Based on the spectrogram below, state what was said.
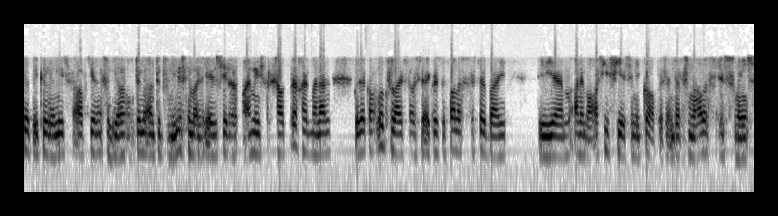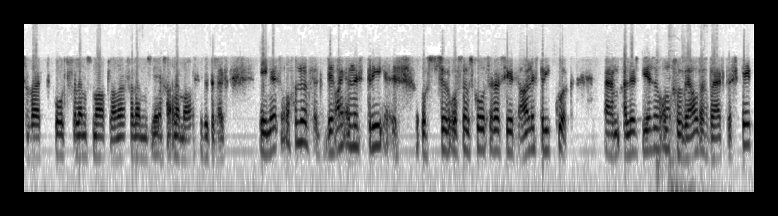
sit ekonomiese afdeling gebeur om te entrepreneurs maar jy sê dat baie mense vir geld terug het, maar dan moet ek ook vir luister sê ek was toevallig gister by die um, animasiefees in die Kaap is internasionale fees vir mense wat kortfilms maak, langer films, enige animasie bedryf. En dit is ongelooflik. Die industrie is ons ons skool sê dat die industrie kook. Ehm um, hulle is besig om geweldig werk te skep.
